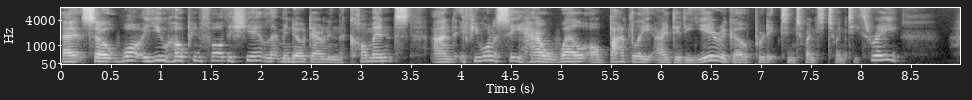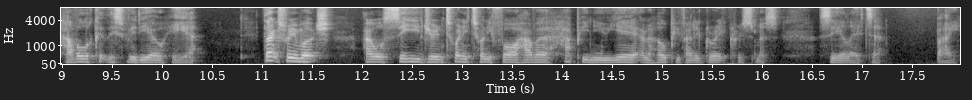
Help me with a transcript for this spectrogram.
Uh, so what are you hoping for this year? Let me know down in the comments. And if you want to see how well or badly I did a year ago predicting 2023, have a look at this video here. Thanks very much. I will see you during 2024. Have a happy new year and I hope you've had a great Christmas. See you later. Bye.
